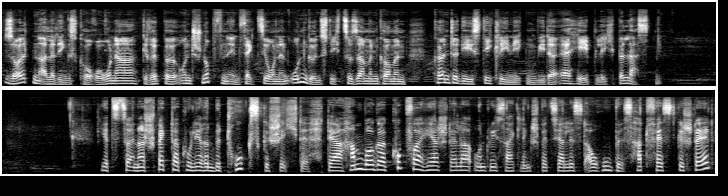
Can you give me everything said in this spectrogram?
Sollten allerdings Corona, Grippe und Schnupfeninfektionen ungünstig zusammenkommen, könnte dies die Kliniken wieder erheblich belasten. Jetzt zu einer spektakulären Betrugsgeschichte. Der Hamburger Kupferhersteller und Recycling-Spezialist Aurubis hat festgestellt,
